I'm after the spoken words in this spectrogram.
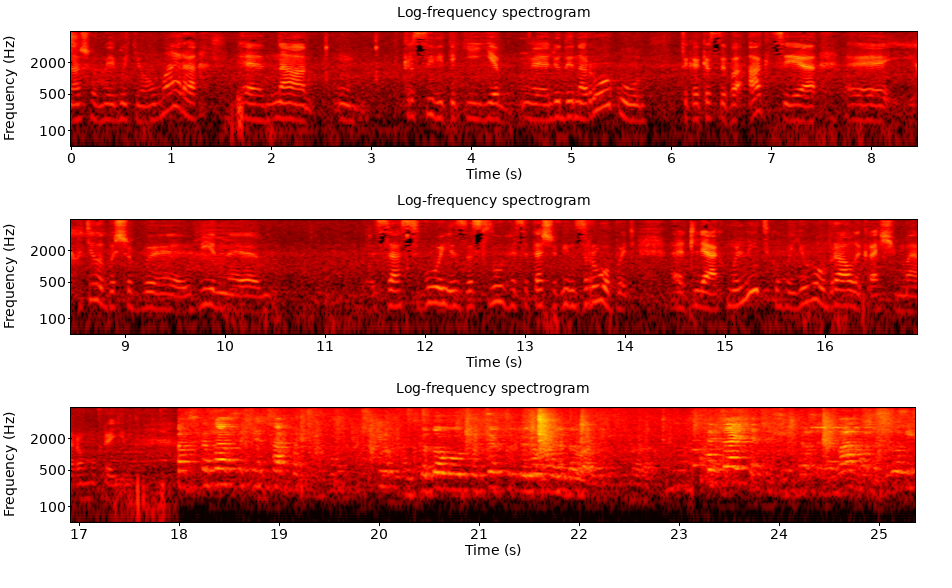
нашого майбутнього мера е, на красивій такій є е, людина року. Така красива акція. Е, Хотіла би, щоб він е, за свої заслуги, за те, що він зробить е, для Хмельницького, його обрали кращим мером України. Сказав, що він сам. Він сказав, що це, що його не давали. Питайте, чи що, не вам, може.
